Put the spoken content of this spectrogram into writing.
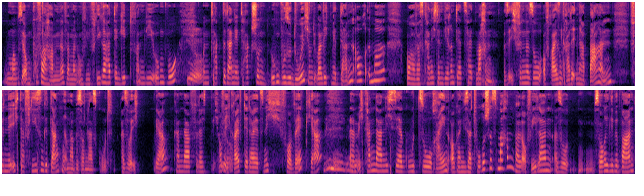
man muss ja auch einen Puffer haben, ne? wenn man irgendwie einen Flieger hat, der geht wann wie irgendwo. Ja. Und takte dann den Tag schon irgendwo so durch und überlege mir dann auch immer, boah, was kann ich dann während der Zeit machen? Also ich finde so auf Reisen, gerade in der Bahn, finde ich, da fließen Gedanken immer besonders gut. Also ich ja, kann da vielleicht, ich hoffe, ich greife dir da jetzt nicht vorweg, ja. Ähm, ich kann da nicht sehr gut so rein organisatorisches machen, weil auch WLAN, also sorry, liebe Bahn,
